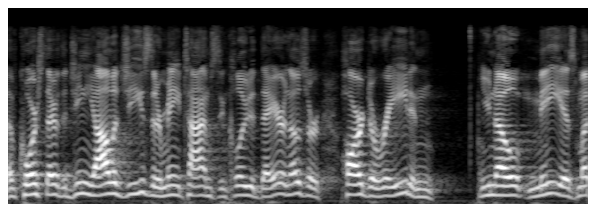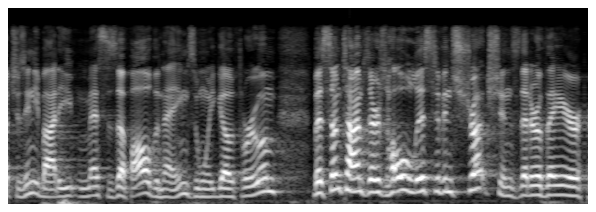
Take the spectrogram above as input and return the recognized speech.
Of course, there are the genealogies that are many times included there, and those are hard to read and you know, me as much as anybody messes up all the names when we go through them, but sometimes there's whole list of instructions that are there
